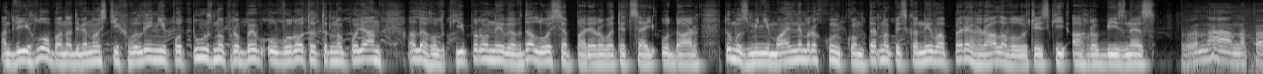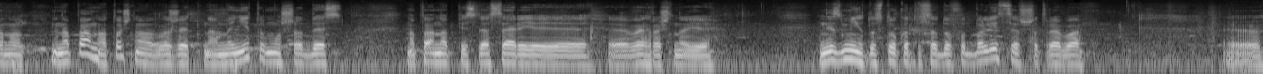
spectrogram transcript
Андрій Глоба на 90-й хвилині потужно пробив у ворота тернополян, але голкіперу Ниви вдалося парирувати цей удар. Тому з мінімальним рахунком тернопільська Нива переграла волочиський агробізнес. Вона, напевно, не напевно, а точно лежить на мені, тому що десь, напевно, після серії е, виграшної не зміг достукатися до футболістів, що треба е,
